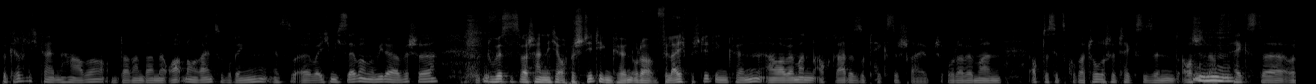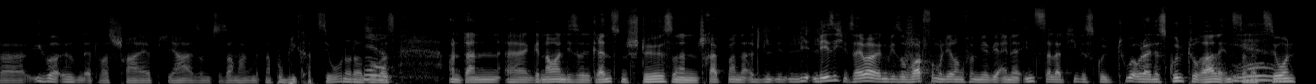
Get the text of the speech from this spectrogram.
Begrifflichkeiten habe und daran dann eine Ordnung reinzubringen, ist, äh, weil ich mich selber mal wieder erwische. Du wirst es wahrscheinlich auch bestätigen können oder vielleicht bestätigen können, aber wenn man auch gerade so Texte schreibt oder wenn man, ob das jetzt kuratorische Texte sind, Ausstellungstexte oder über irgendetwas schreibt, ja, also im Zusammenhang mit einer Publikation oder sowas und dann äh, genau an diese Grenzen stößt und dann schreibt man, äh, le- lese ich selber irgendwie so Wortformulierungen von mir wie eine installative Skulptur oder eine skulpturale Installation,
